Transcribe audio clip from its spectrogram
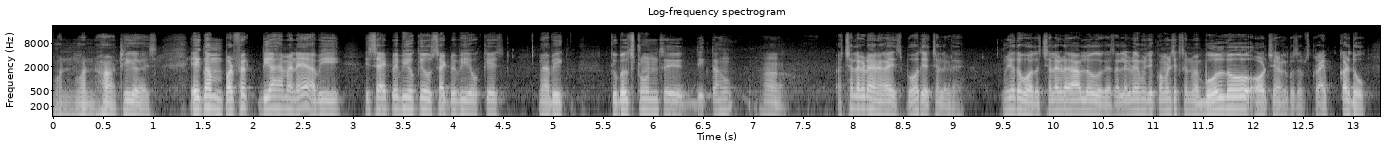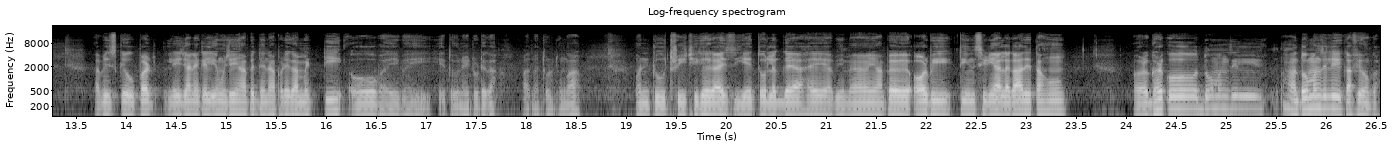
वन वन हाँ ठीक है गाइस एकदम परफेक्ट दिया है मैंने, अभी इस साइड पे भी ओके उस साइड पे भी ओके मैं अभी क्यूबल स्टोन से देखता हूँ। हाँ अच्छा लग रहा है ना गाइस बहुत ही अच्छा लग रहा है। मुझे तो बहुत अच्छा लग रहा है, आप लोगों को कैसा लग रहा है? मुझे कमेंट सेक्शन में बोल दो और चैनल को सब्सक्राइब कर दो। अभी इसके ऊपर ले जाने के लिए मुझे यहाँ पे देना पड़ेगा मिट्टी। ओ भाई भाई, ये तो नहीं टूटेगा। बाद में तोड़ दूँगा। वन टू थ्री ठीक है गाइस ये तो लग गया है। अभी मैं यहाँ पे और भी तीन सीढ़ियाँ लगा देता हूँ। और घर को दो मंजिल हाँ दो मंजिल ही काफ़ी होगा।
